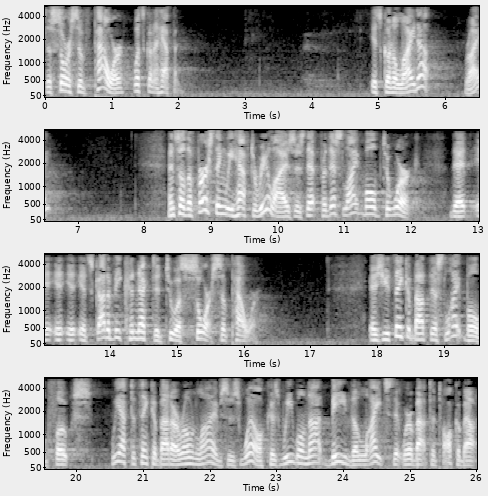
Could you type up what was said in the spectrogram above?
the source of power, what's going to happen? It's going to light up, right? And so the first thing we have to realize is that for this light bulb to work, that it, it, it's got to be connected to a source of power. As you think about this light bulb, folks, we have to think about our own lives as well, because we will not be the lights that we're about to talk about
